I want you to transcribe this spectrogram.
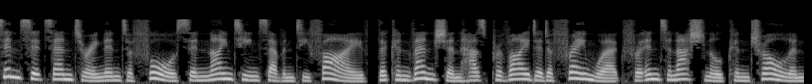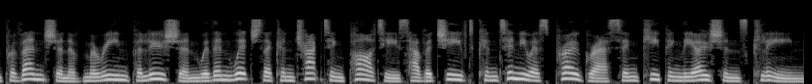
Since its entering into force in 1975, the Convention has provided a framework for international control and prevention of marine pollution within which the contracting parties have achieved continuous progress in keeping the oceans clean.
